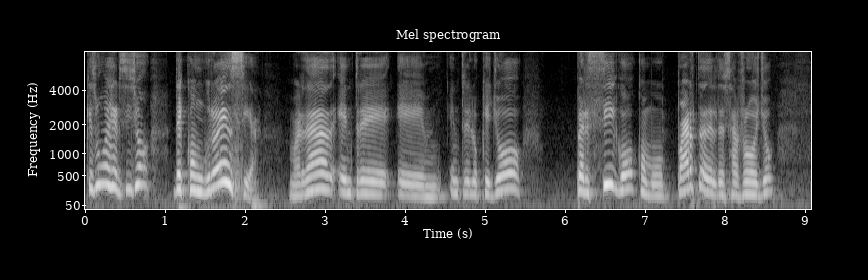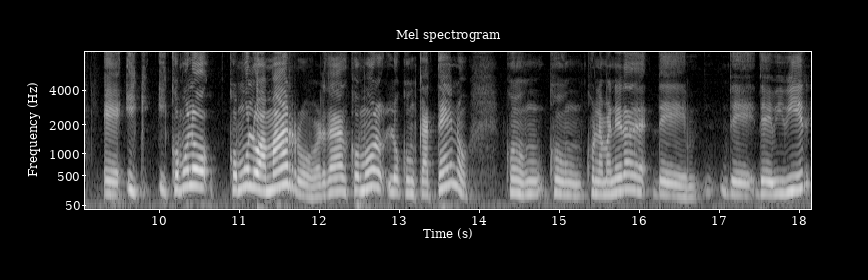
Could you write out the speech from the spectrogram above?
que es un ejercicio de congruencia, ¿verdad? Entre, eh, entre lo que yo persigo como parte del desarrollo eh, y, cómo, lo, cómo lo amarro, ¿verdad? Cómo lo concateno con, la manera de, vivir.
